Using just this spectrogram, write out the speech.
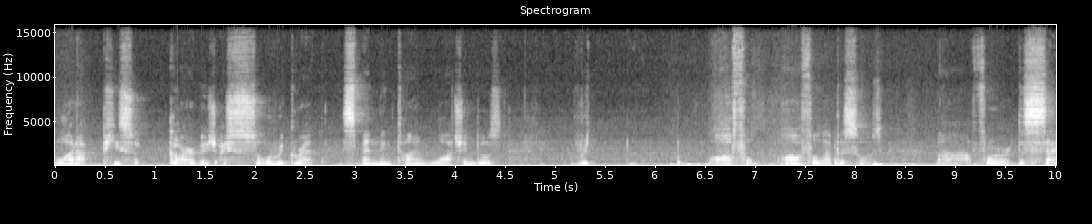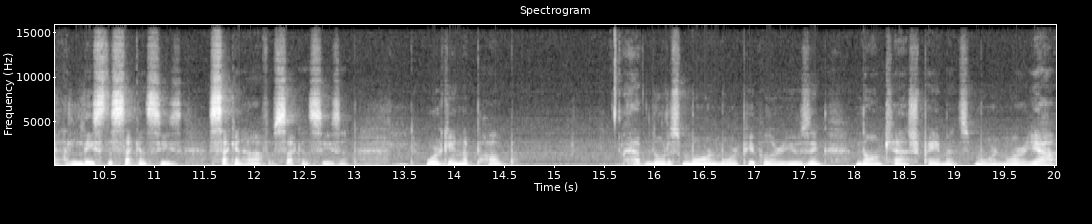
What a piece of garbage! I so regret spending time watching those awful, awful episodes uh, for the at least the second season, second half of second season. Working in a pub, I have noticed more and more people are using non-cash payments more and more. Yeah,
